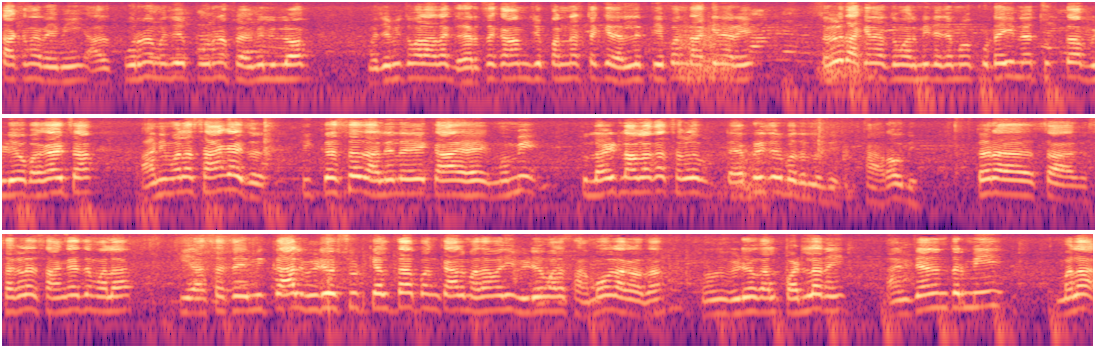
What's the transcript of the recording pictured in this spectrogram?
टाकणार आहे मी. आज पूर्ण म्हणजे पूर्ण फॅमिली ब्लॉग. म्हणजे मी तुम्हाला आता घरचं काम जे पन्नास टक्के झालेलं ते पण दाखवणार आहे. सगळं दाखवणार तुम्हाला मी त्याच्यामुळे कुठेही न चुकता व्हिडिओ बघायचा. आणि मला सांगायचं की कसं झालेलं आहे काय आहे. मम्मी तू लाइट लावला का? सगळं टेम्परेचर बदललं ते. हां राहू दे. तर सा सगळं सांगायचं मला की असंच आहे. मी काल व्हिडिओ शूट केला होता पण काल मधामध्ये व्हिडिओ मला थांबावा लागला होता. म्हणून व्हिडिओ काल पडला नाही. आणि त्यानंतर मी मला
